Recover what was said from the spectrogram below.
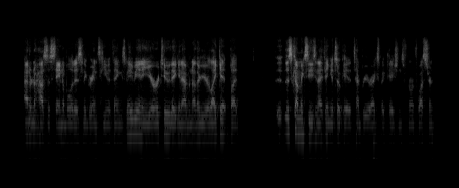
I don't know how sustainable it is in the grand scheme of things. Maybe in a year or two they can have another year like it, but th- this coming season, I think it's okay to temper your expectations for Northwestern.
